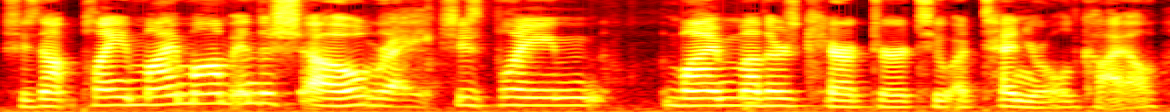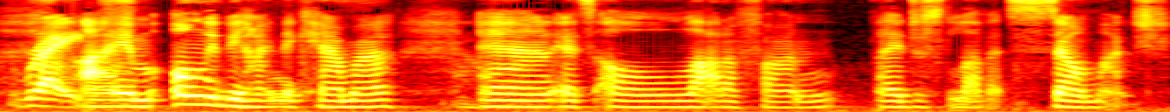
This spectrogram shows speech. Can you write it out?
she's not playing my mom in the show. Right. She's playing my mother's character to a 10 year old Kyle. Right. I am only behind the camera, and it's a lot of fun. I just love it so much.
